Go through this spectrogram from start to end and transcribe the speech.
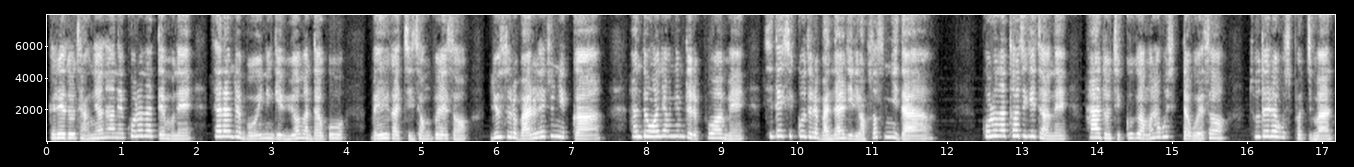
그래도 작년 한 해 코로나 때문에 사람들 모이는 게 위험한다고 매일같이 정부에서 뉴스로 말을 해주니까 한동안 형님들을 포함해 시댁 식구들을 만날 일이 없었습니다. 코로나 터지기 전에 하도 집 구경을 하고 싶다고 해서 초대를 하고 싶었지만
